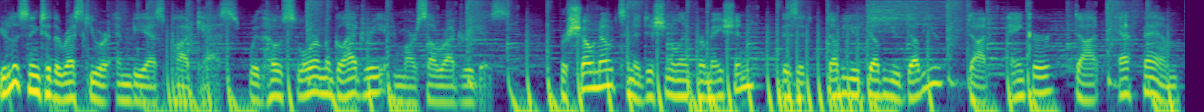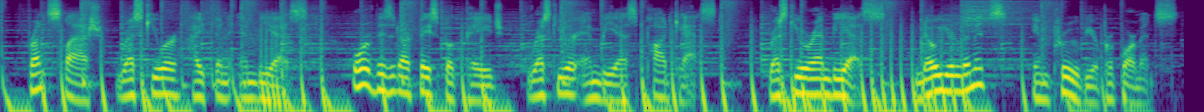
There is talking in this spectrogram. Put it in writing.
You're listening to the Rescuer MBS podcast with hosts Laura McGladrey and Marcel Rodriguez. For show notes and additional information, visit www.anchor.fm front slash rescuer hyphen MBS or visit our Facebook page, Rescuer MBS Podcast. Rescuer MBS. Know your limits, improve your performance.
